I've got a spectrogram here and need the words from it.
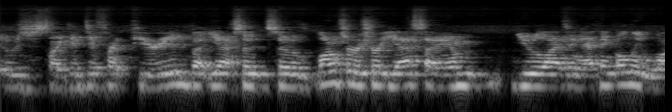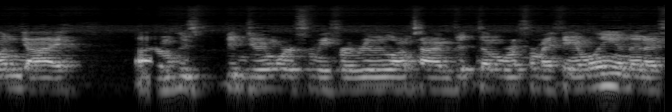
it was just like a different period. But yeah, so so long story short, yes, I am utilizing. I think only one guy um, who's been doing work for me for a really long time, that done work for my family, and then I've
